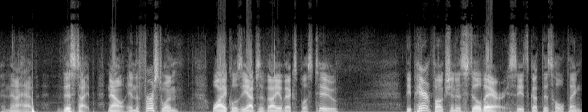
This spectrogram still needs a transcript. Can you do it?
and then I have this type. Now, in the first one, y equals the absolute value of x plus 2, the parent function is still there. See, it's got this whole thing.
